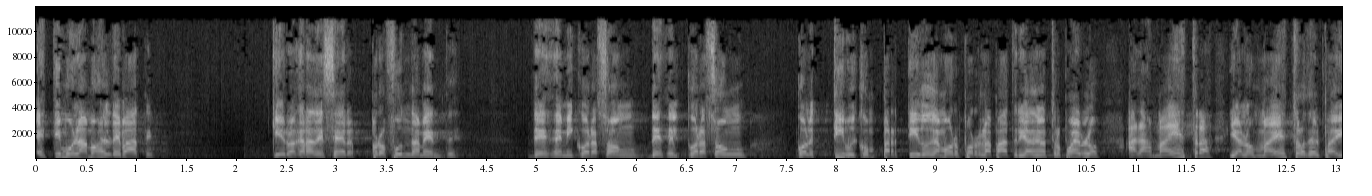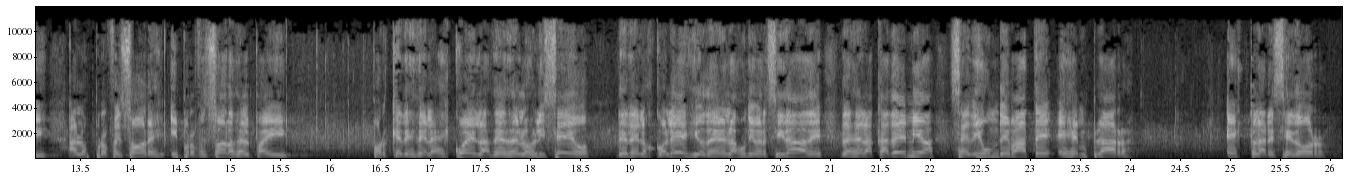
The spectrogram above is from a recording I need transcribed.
estimulamos el debate. Quiero agradecer profundamente desde mi corazón, desde el corazón colectivo y compartido de amor por la patria de nuestro pueblo, a las maestras y a los maestros del país, a los profesores y profesoras del país, porque desde las escuelas, desde los liceos, desde los colegios, desde las universidades, desde la academia, se dio un debate ejemplar, esclarecedor,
